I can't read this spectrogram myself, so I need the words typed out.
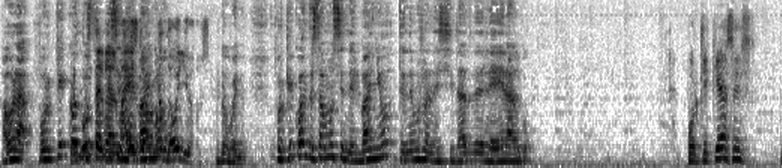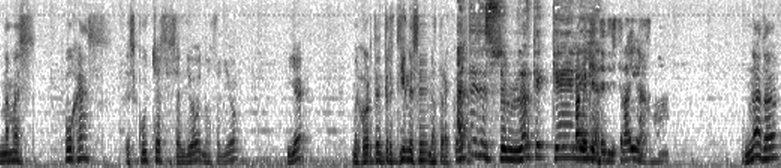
Ahora, ¿por qué cuando Pregúntale estamos al en maestro el baño? Armando Hoyos. No, bueno. ¿Por qué cuando estamos en el baño tenemos la necesidad de leer algo? Porque ¿qué haces? Nada más pujas, escuchas si salió, no salió, y ya. Mejor te entretienes en otra cosa. Antes de su celular, ¿qué, qué Para que te distraigas, ¿no? Nada.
